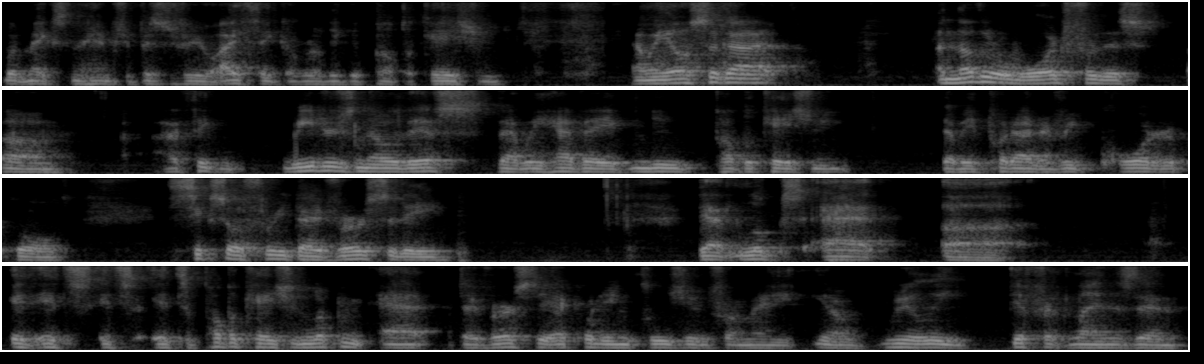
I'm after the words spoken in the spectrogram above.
what makes the New Hampshire Business Review, I think, a really good publication. And we also got another award for this. Um, I think readers know this that we have a new publication that we put out every quarter called 603 Diversity that looks at uh, it, it's it's it's a publication looking at diversity, equity, inclusion from a you know really different lens than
